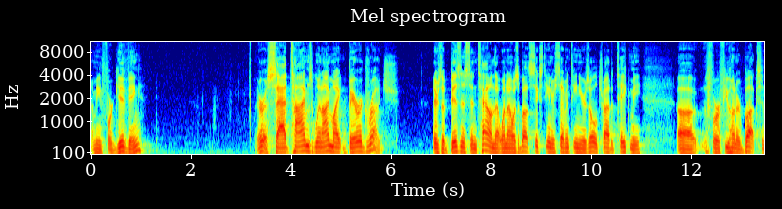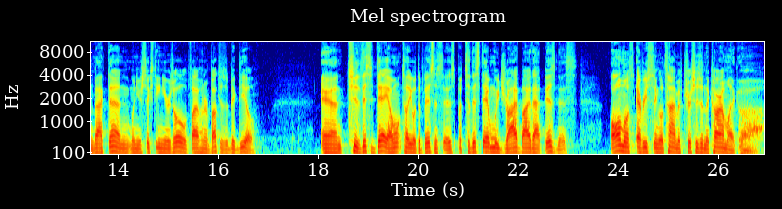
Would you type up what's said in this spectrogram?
I mean, forgiving. There are sad times when I might bear a grudge. There's a business in town that when I was about 16 or 17 years old tried to take me uh, for a few hundred bucks. And back then, when you're 16 years old, 500 bucks is a big deal. And to this day, I won't tell you what the business is, but to this day, when we drive by that business, almost every single time, if Trisha's in the car, I'm like, oh,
